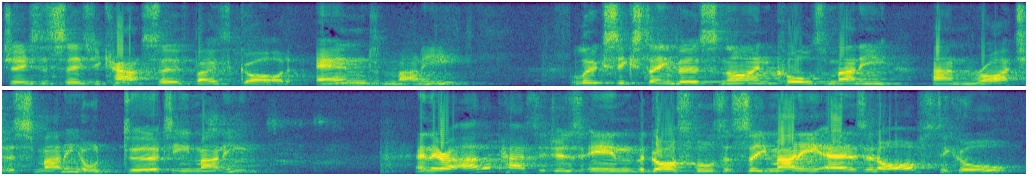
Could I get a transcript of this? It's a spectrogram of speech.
Jesus says you can't serve both God and money. Luke 16, verse 9, calls money unrighteous money or dirty money. And there are other passages in the Gospels that see money as an obstacle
